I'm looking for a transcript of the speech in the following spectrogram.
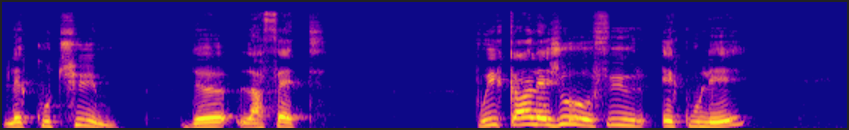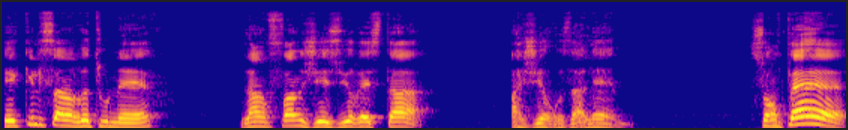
les coutumes de la fête. Puis quand les jours furent écoulés et qu'ils s'en retournèrent, l'enfant Jésus resta à Jérusalem. Son père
